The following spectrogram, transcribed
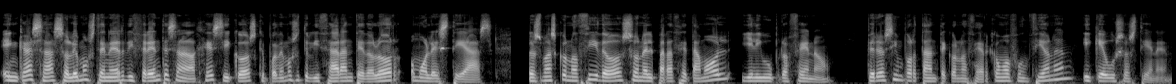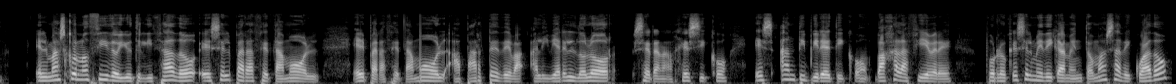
En casa solemos tener diferentes analgésicos que podemos utilizar ante dolor o molestias. Los más conocidos son el paracetamol y el ibuprofeno, pero es importante conocer cómo funcionan y qué usos tienen. El más conocido y utilizado es el paracetamol. El paracetamol, aparte de aliviar el dolor, ser analgésico, es antipirético, baja la fiebre, por lo que es el medicamento más adecuado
